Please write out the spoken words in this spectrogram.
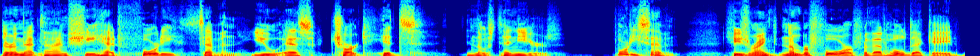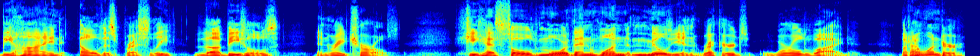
During that time, she had 47 U.S. chart hits in those 10 years. 47. She's ranked number four for that whole decade, behind Elvis Presley, The Beatles, and Ray Charles. She has sold more than 1 million records worldwide. But I wonder,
